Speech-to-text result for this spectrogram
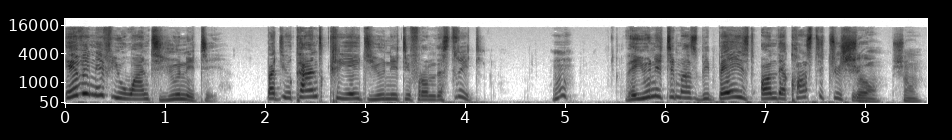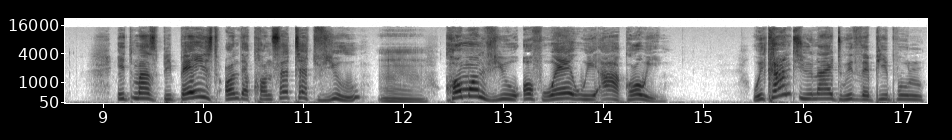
Even if you want unity, but you can't create unity from the street. Hmm. The unity must be based on the constitution. Sure, sure. It must be based on the concerted view, hmm. common view of where we are going. We can't unite with the people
